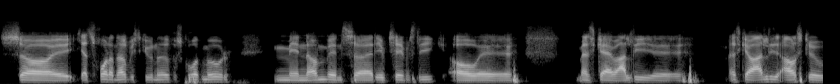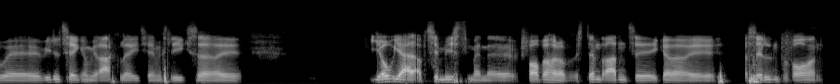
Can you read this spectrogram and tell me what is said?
Så øh, jeg tror da nok, vi skal gå ned og få scoret mål. Men omvendt, så er det jo Champions League, og øh, man skal jo aldrig øh, man skal jo aldrig afskrive øh, vilde ting og mirakler i Champions League, så øh, jo, jeg er optimist, men øh, forbeholder bestemt retten til ikke at, øh, at sælge den på forhånd.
